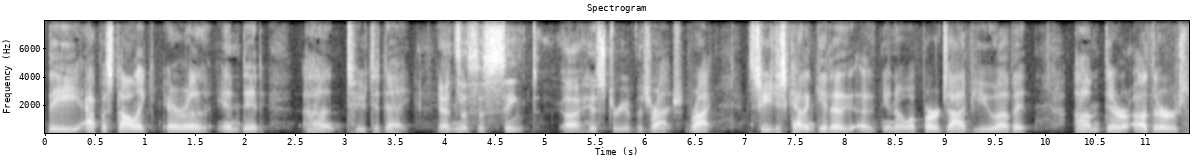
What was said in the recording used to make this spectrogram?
the apostolic era ended uh, to today. yeah, And it's you- a succinct uh, history of the Right, church. right. So you just got to get a, a you know a bird's eye view of it. Um, there are others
